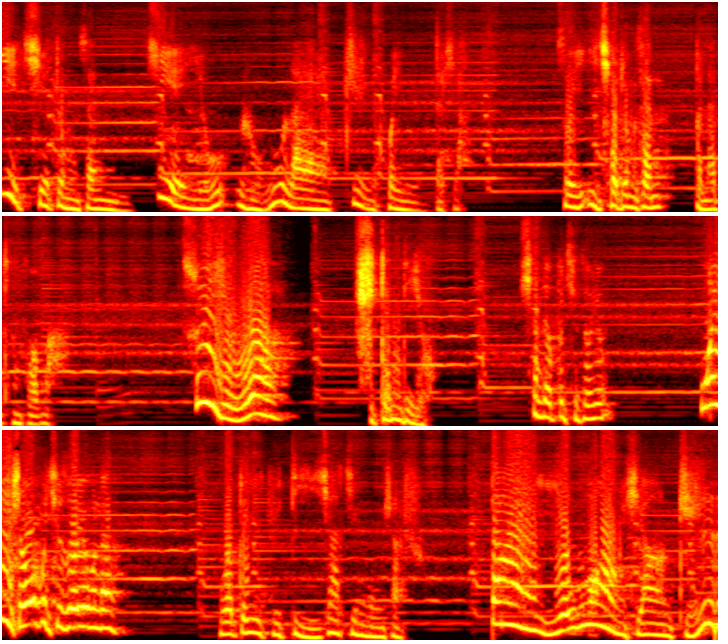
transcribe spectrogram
一切众生皆由如来智慧得相，所以一切众生本来成佛法，虽有啊，是真的有，现在不起作用。为什么不起作用呢？我这一句底下经文上说：“但以妄想执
